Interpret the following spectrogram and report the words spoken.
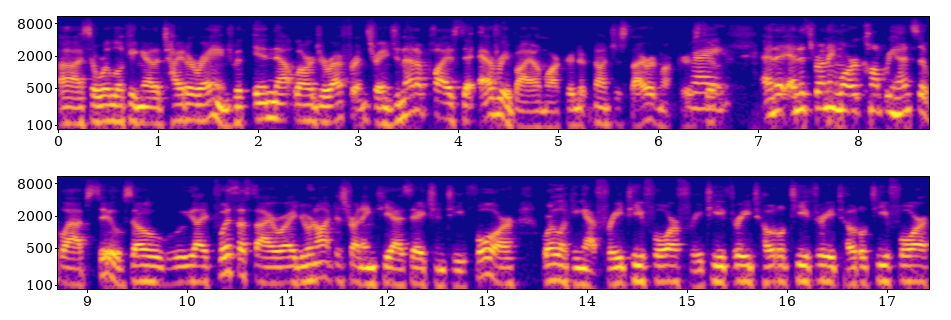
Uh, so we're looking at a tighter range within that larger reference range. And that applies to every biomarker, not just thyroid markers. Right. Too. And, it, and it's running more comprehensive labs too. So like with a thyroid, you're not just running TSH and T4. We're looking at free T4, free T3, total T3, total T4,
